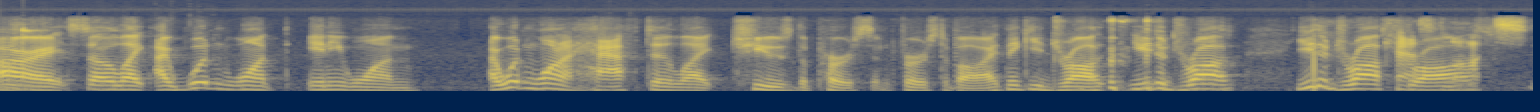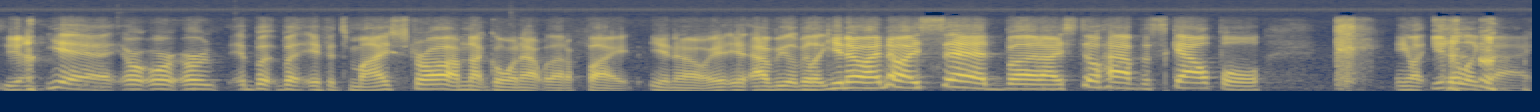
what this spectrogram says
All right, so like I wouldn't want anyone. I wouldn't want to have to like choose the person. First of all, I think you draw. You either draw. You either draw Cast straws. lots. Yeah. Yeah, or, or, or, but, but if it's my straw, I'm not going out without a fight. You know, it, it- I'll be, like, you know, I know I said, but I still have the scalpel, and you like kill a guy,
